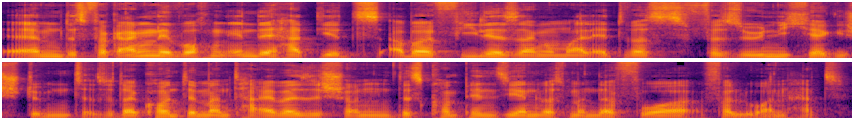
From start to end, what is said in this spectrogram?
Ähm, das vergangene Wochenende hat jetzt aber viele, sagen wir mal, etwas versöhnlicher gestimmt. Also da konnte man teilweise schon das kompensieren, was man davor verloren hat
